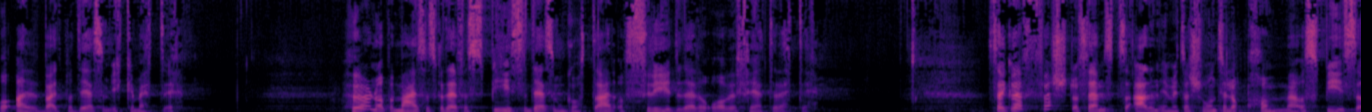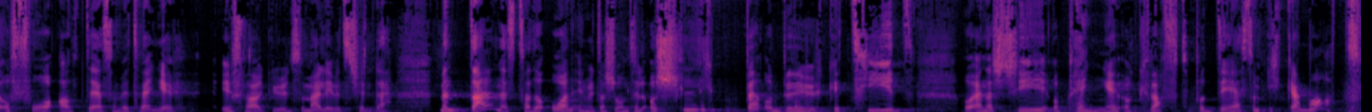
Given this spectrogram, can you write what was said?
og arbeid på det som ikke metter? Hør nå på meg, så skal dere få spise det som godt er, og fryde dere over fete retter. Tror Først og fremst så er det en invitasjon til å komme og spise og få alt det som vi trenger fra Gud, som er livets kilde. Men dernest er det òg en invitasjon til å slippe å bruke tid og energi og penger og kraft på det som ikke er mat.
